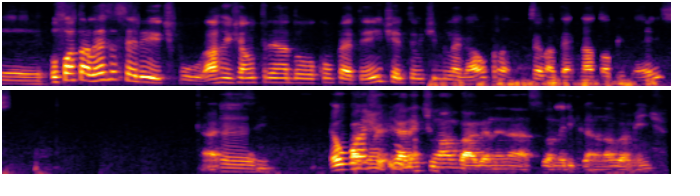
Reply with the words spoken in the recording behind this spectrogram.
Ligado. O Fortaleza, se ele, tipo, arranjar um treinador competente, ele tem um time legal pra, sei lá, terminar top 10. Acho É, sim. Eu Pra acho, que, Garante uma vaga, né? Na Sul-Americana novamente.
